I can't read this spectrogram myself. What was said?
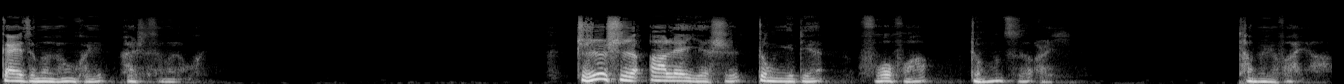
该怎么轮回还是怎么轮回，只是阿赖耶识种一点佛法种子而已，他没有发芽，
